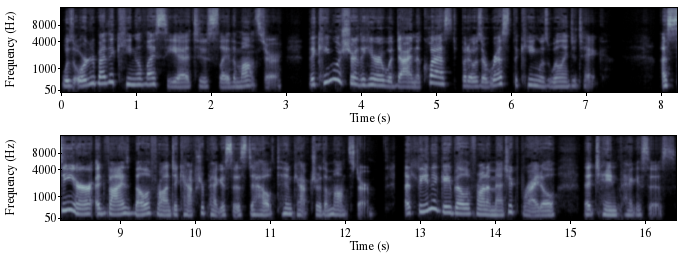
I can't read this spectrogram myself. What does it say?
was ordered by the king of Lycia to slay the monster. The king was sure the hero would die in the quest, but it was a risk the king was willing to take. A seer advised Bellerophon to capture Pegasus to help him capture the monster. Athena gave Bellerophon a magic bridle that chained Pegasus.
